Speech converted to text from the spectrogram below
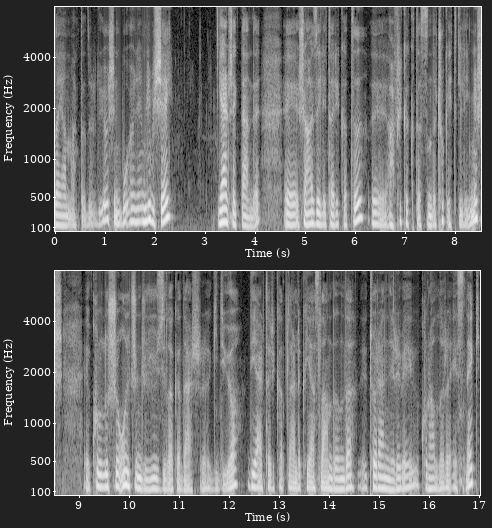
dayanmaktadır diyor. Şimdi bu önemli bir şey. Gerçekten de e, Şazeli tarikatı e, Afrika kıtasında çok etkiliymiş. E, kuruluşu 13. yüzyıla kadar e, gidiyor. Diğer tarikatlarla kıyaslandığında e, törenleri ve kuralları esnek.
